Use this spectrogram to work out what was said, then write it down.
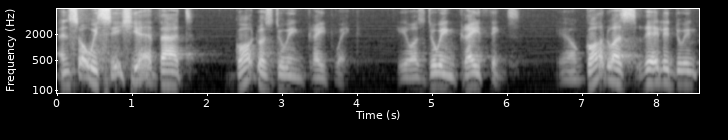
And so we see here that God was doing great work. He was doing great things. You know, God was really doing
